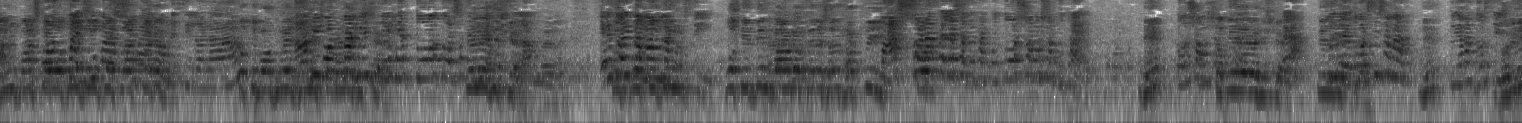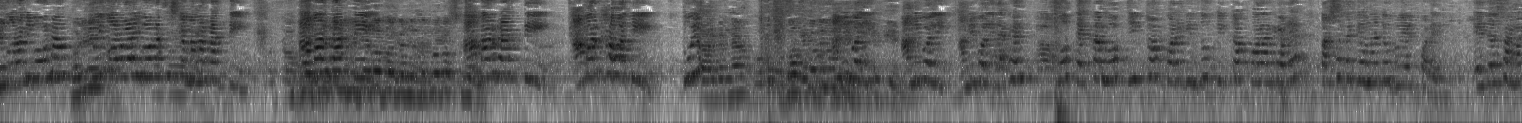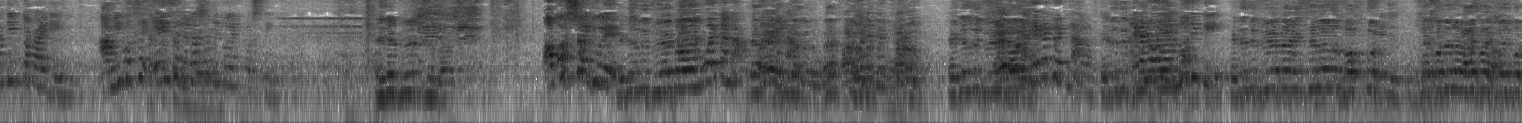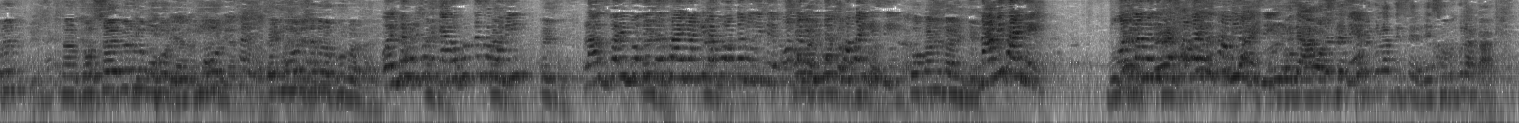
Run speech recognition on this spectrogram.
আমি পঞ্চাশ লাখ টাকা। প্রতিদিন বারোটা ছেলের সাথে থাকবি। ছেলের সাথে তোর সমস্যা কোথায়? আমার খাওয়াতি? আমি বলি আমি বলি দেখেন প্রত্যেকটা লোক টিকটক করে কিন্তু টিকটক করার পরে তার সাথে কেউ না কেউ ডুয়েট করে। এই যে হচ্ছে আমার টিকটক আইডি। আমি হচ্ছে এই ছেলেটার সাথে ডুয়েট করছি। এটা ডুয়েট অবশ্যই ডুয়েট এটা যদি ডুয়েট হয় ওইটা না। এটা যদি ডুয়েট হয় এটা ডুয়েট না এটা যদি ডুয়েট হয় এটা যদি ডুয়েট হয় হলো রায় পায়? সাহেবের হলো মোহর। মোহর। এই মোহরের সাথে ওই সাথে কেন ঘুরতে যাব আমি? রাজবাড়ি নদীতে যাই পদ্মা নদীতে? পদ্মা নদীতে সবাই গেছি। না আমি যাই নাই?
